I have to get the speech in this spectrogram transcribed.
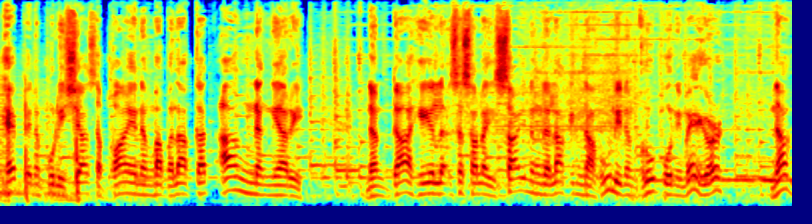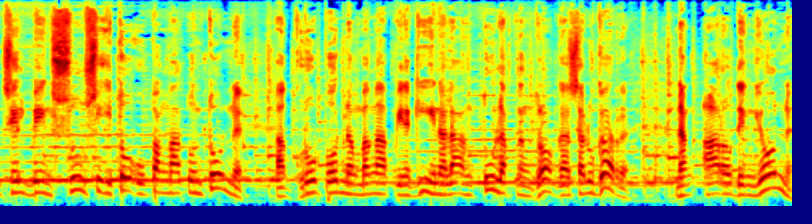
hepe ng pulisya sa bayan ng Mabalacat ang nangyari. Nang dahil sa salaysay ng lalaking nahuli ng grupo ni Mayor, nagsilbing susi ito upang matuntun ang grupo ng mga pinag-iinalaang tulak ng droga sa lugar. Nang araw ding yon,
